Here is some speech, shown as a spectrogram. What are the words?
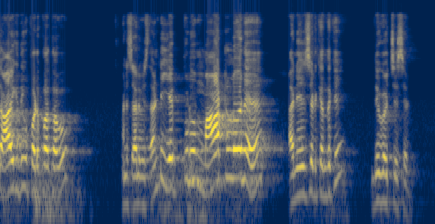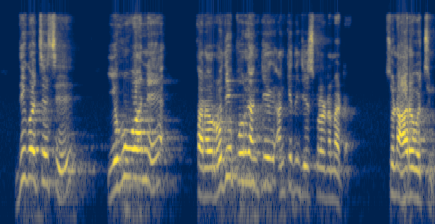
జాయికి దిగు పడిపోతావు అని సెలవిస్తాడు. అంటే ఎప్పుడు మాటలోనే ఆయన వేసాడు కిందకి? దిగొచ్చేసాడు దిగొచ్చేసి వచ్చేసి యహువాన్ని తన హృదయపూర్వక అంకి అంకితం చేసుకున్నాడు అనమాట చూడండి ఆరో వచ్చును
